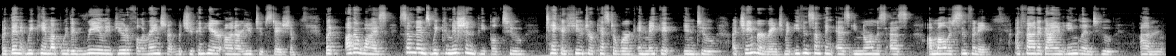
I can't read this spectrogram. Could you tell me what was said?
but then we came up with a really beautiful arrangement, which you can hear on our YouTube station. But otherwise, sometimes we commission people to take a huge orchestral work and make it into a chamber arrangement, even something as enormous as a Mahler symphony. I found a guy in England who um,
